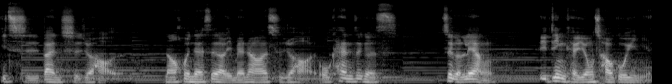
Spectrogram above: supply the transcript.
一匙半匙就好了，然后混在饲料里面让它吃就好了。我看这个这个量一定可以用超过一年，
